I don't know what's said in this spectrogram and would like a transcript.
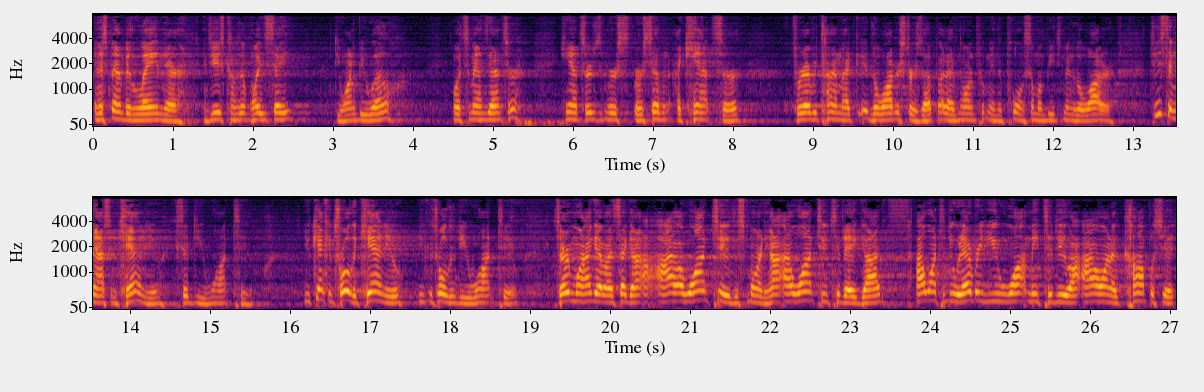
And this man been laying there. And Jesus comes up, what does he say? Do you want to be well? What's the man's answer? He answers, verse, verse 7, I can't, sir. For every time I, the water stirs up, I'd have no one to put me in the pool and someone beats me into the water. Jesus didn't ask him, Can you? He said, Do you want to? You can't control the can you. You control the do you want to. So every morning I get up, I say, God, I, I want to this morning. I, I want to today, God. I want to do whatever you want me to do. I, I, want to accomplish it.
